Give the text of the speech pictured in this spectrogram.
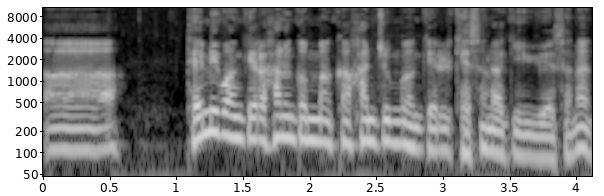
어 대미 관계를 하는 것만큼 한중 관계를 개선하기 위해서는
